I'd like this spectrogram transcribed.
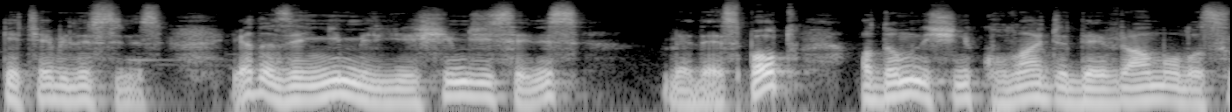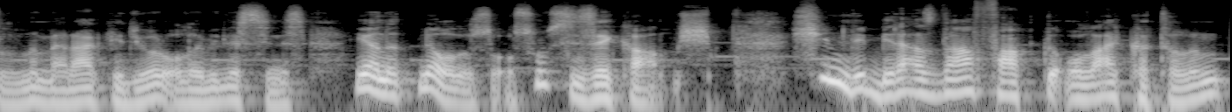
geçebilirsiniz. Ya da zengin bir girişimciyseniz ve despot adamın işini kolayca devralma olasılığını merak ediyor olabilirsiniz. Yanıt ne olursa olsun size kalmış. Şimdi biraz daha farklı olay katalım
